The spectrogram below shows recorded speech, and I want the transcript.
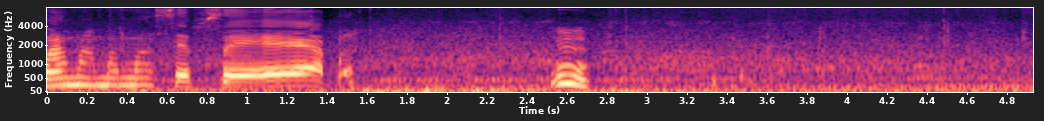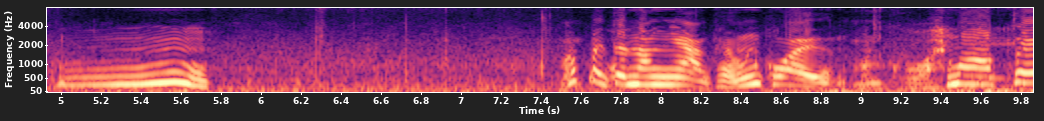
มามามามาแซ่บๆอืมอืมมันเป็นจะนางยากแถมมันค่อยมันคอยหมอกเซ่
